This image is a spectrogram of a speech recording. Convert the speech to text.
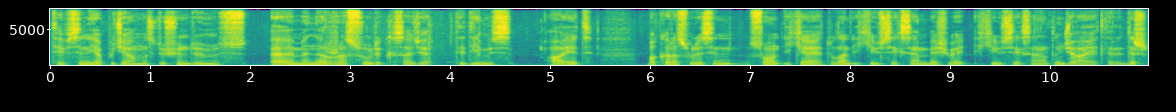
tefsirini yapacağımız, düşündüğümüz Amener Resulü kısaca dediğimiz ayet Bakara suresinin son iki ayet olan 285 ve 286. ayetleridir.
